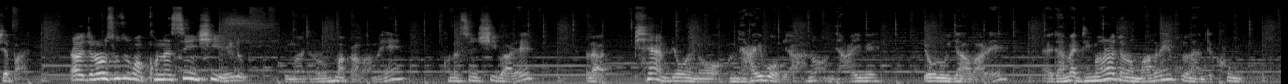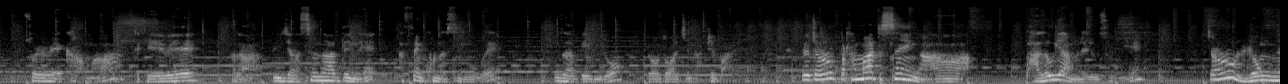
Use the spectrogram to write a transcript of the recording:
ဖြစ်ပါတယ်အဲ့တော့ကျွန်တော်တို့စုစုပေါင်း9ဆင့်ရှိတယ်လို့ ဒီမှာကျွန်တော်တို့မှတ်ကြပါမယ်9ဆင့်ရှိပါတယ်ဟဲ့လားဖြန့်ပြောရင်တော့အများကြီးပေါ့ဗျာเนาะအများကြီးပဲပြောလို့ရပါတယ်အဲဒါပေမဲ့ဒီမှာတော့ကျွန်တော် marketing plan တစ်ခုဆွဲတဲ့အခါမှာတကယ်ပဲဟလာတေချာစဉ်းစားတင်တဲ့အဆင့်9ဆင့်ကိုပဲဦးစားပေးပြီးတော့ပြောသွားချင်တာဖြစ်ပါတယ်။ပြီးတော့ကျွန်တော်တို့ပထမတစ်ဆင့်ကဘာလုပ်ရမလဲလို့ဆိုရင်ကျွန်တော်တို့လုပ်င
